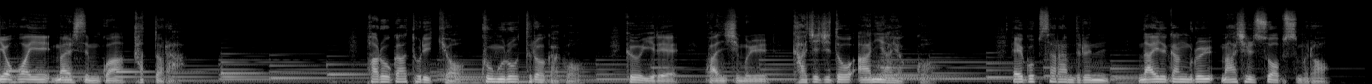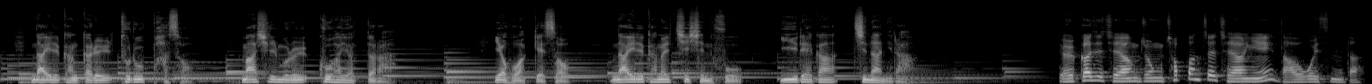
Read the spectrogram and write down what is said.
여호와의 말씀과 같더라. 바로가 돌이켜 궁으로 들어가고 그 일에 관심을 가지지도 아니하였고 애굽 사람들은 나일 강물을 마실 수 없으므로 나일 강가를 두루 파서 마실 물을 구하였더라 여호와께서 나일 강을 치신 후 이래가 지나니라 열 가지 재앙 중 첫 번째 재앙이 나오고 있습니다.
